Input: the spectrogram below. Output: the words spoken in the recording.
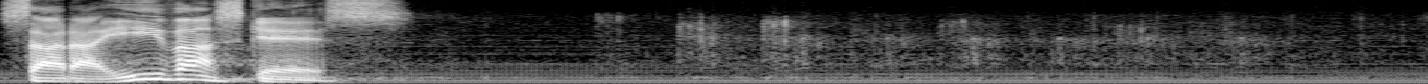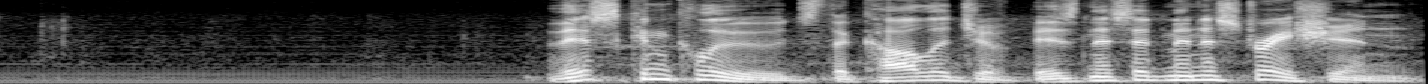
Sarai Vasquez. This concludes the College of Business Administration.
